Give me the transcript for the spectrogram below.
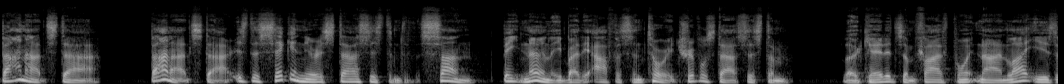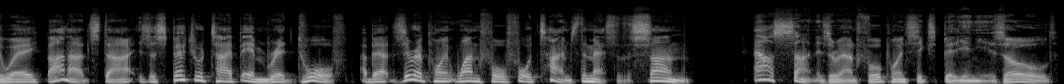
Barnard's star. Barnard's star is the second nearest star system to the Sun, beaten only by the Alpha Centauri triple star system. Located some 5.9 light years away, Barnard's star is a spectral type M red dwarf, about 0.144 times the mass of the Sun. Our Sun is around 4.6 billion years old.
